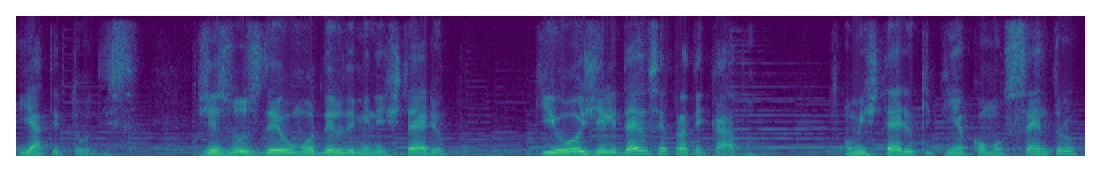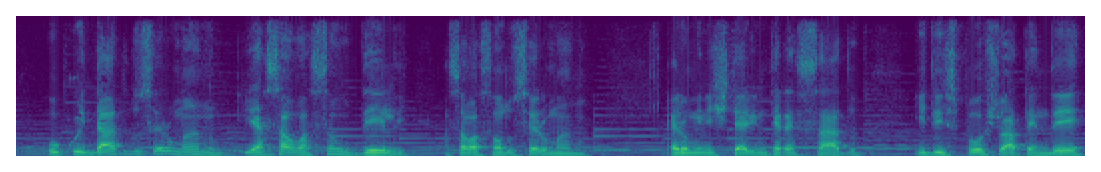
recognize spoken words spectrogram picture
e atitudes. Jesus deu o um modelo de ministério que hoje ele deve ser praticado. Um mistério que tinha como centro o cuidado do ser humano e a salvação dele, a salvação do ser humano. Era um ministério interessado e disposto a atender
